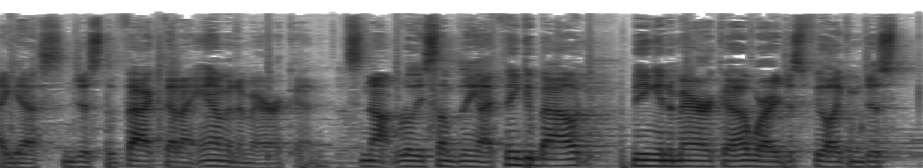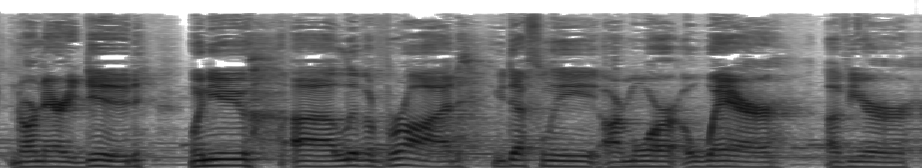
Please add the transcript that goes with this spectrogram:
I guess, and just the fact that I am an American. It's not really something I think about being in America where I just feel like I'm just an ordinary dude when you uh, live abroad, you definitely are more aware of your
